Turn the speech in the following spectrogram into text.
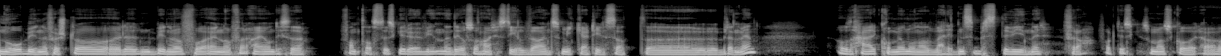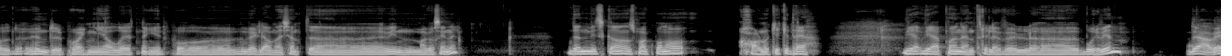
nå begynner å, begynner å få øynene opp for, er jo disse fantastiske rødvinene de også har. Stilvine som ikke er tilsatt uh, brennevin. Og her kommer jo noen av verdens beste viner fra, faktisk. Som har scora 100 poeng i alle retninger på veldig anerkjente eh, vinmagasiner. Den vi skal smake på nå, har nok ikke det. Vi er, vi er på en entry level bordvin. Det er vi.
